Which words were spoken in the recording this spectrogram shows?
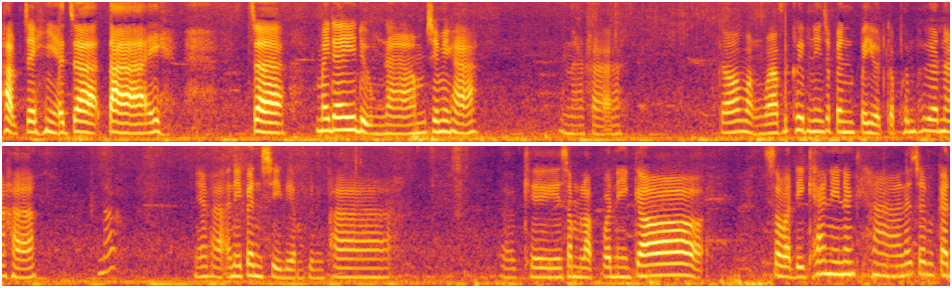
ผักจะเหี่ยวจะตาย จะไม่ได้ดื่มน้ำใช่ไหมคะนะคะ ก็หวังว่าคลิปนี้จะเป็นประโยชน์กับเพื่อนๆนะคะนะเนี่ยค่ะ อันนี้เป็นสี่เหลี่ยมผืนผ้า โอเคสำหรับวันนี้ก็สวัสดีแค่นี้นะคะ แล้วเจอกัน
